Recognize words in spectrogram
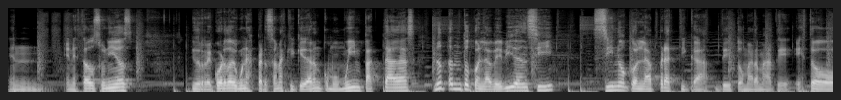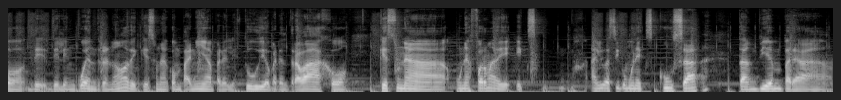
en Estados Unidos y recuerdo algunas personas que quedaron como muy impactadas, no tanto con la bebida en sí, sino con la práctica de tomar mate. Esto del encuentro, ¿no? De que es una compañía para el estudio, para el trabajo, que es una, una forma de algo así como una excusa también para,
